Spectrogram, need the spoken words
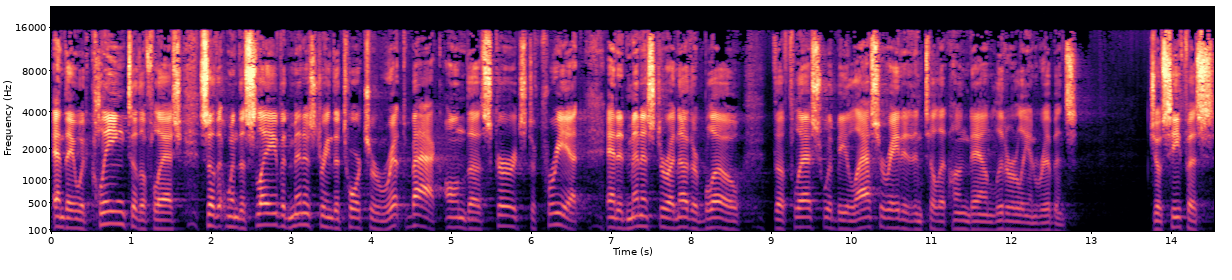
and they would cling to the flesh so that when the slave administering the torture ripped back on the scourge to free it and administer another blow, the flesh would be lacerated until it hung down literally in ribbons. Josephus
